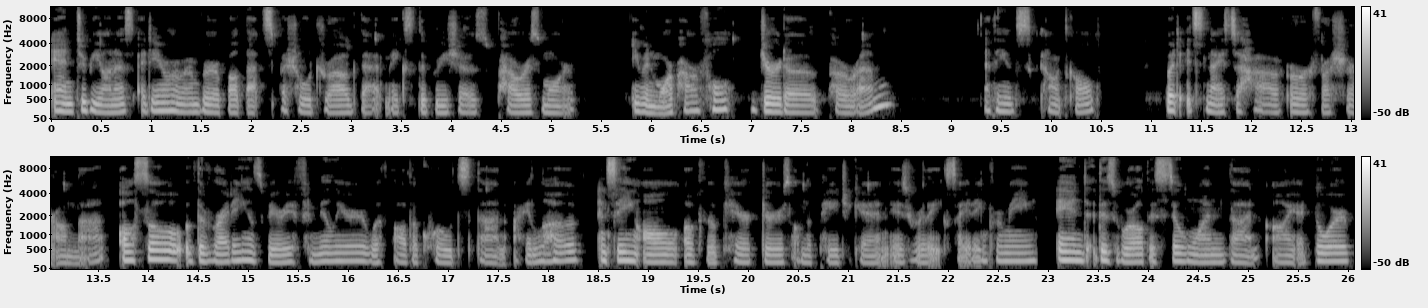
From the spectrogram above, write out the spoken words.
And to be honest, I didn't remember about that special drug that makes the Grisha's powers more, even more powerful. Jurda Parem? I think it's how it's called but it's nice to have a refresher on that. Also, the writing is very familiar with all the quotes that I love, and seeing all of the characters on the page again is really exciting for me. And this world is still one that I adore.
